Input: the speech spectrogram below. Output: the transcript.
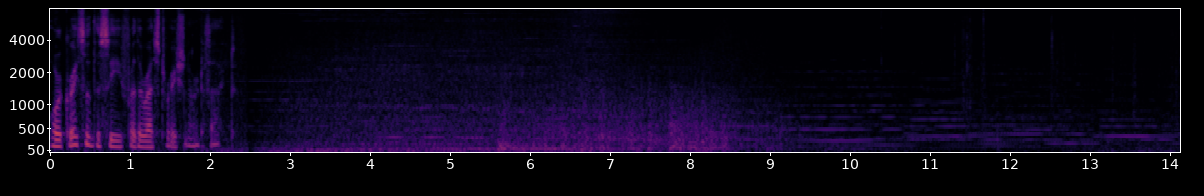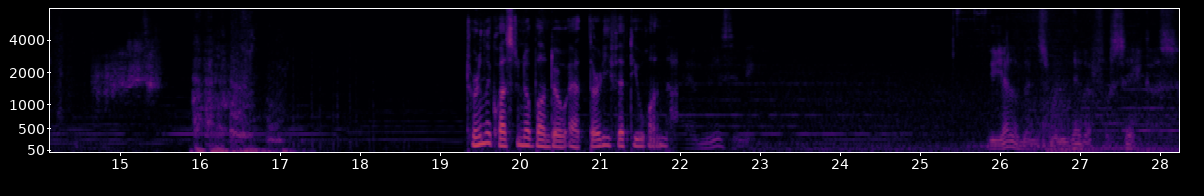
Or Grace of the Sea for the restoration artifact. Turn in the quest to Nobundo at 3051. I am listening. The elements will never forsake us.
